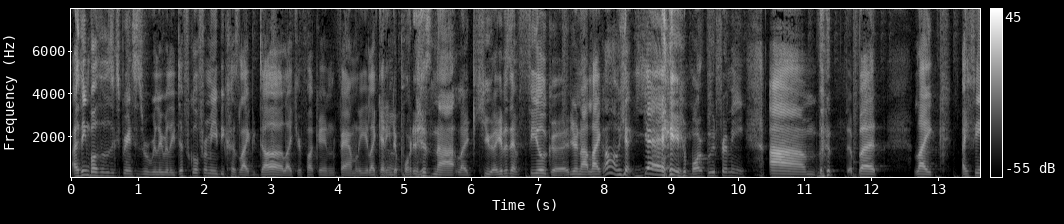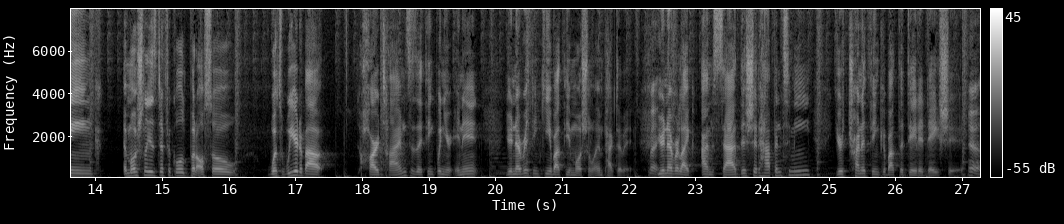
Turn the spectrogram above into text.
I think both of those experiences were really, really difficult for me because, like, duh, like your fucking family, like getting deported is not like cute. Like, it doesn't feel good. You're not like, oh yeah, yay, more food for me. Um, but like, I think emotionally is difficult, but also what's weird about hard times is I think when you're in it, you're never thinking about the emotional impact of it. Right. You're never like, I'm sad this shit happened to me. You're trying to think about the day to day shit. Yeah.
